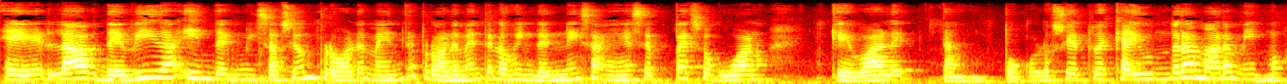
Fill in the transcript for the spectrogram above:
eh, la debida indemnización probablemente, probablemente los indemnizan en ese peso cubano que vale tan poco. Lo cierto es que hay un drama ahora mismo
